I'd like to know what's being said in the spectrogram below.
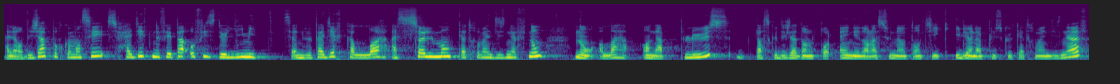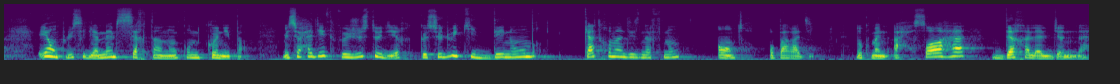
Alors déjà, pour commencer, ce hadith ne fait pas office de limite. Ça ne veut pas dire qu'Allah a seulement 99 noms. Non, Allah en a plus, parce que déjà dans le Coran et dans la Sunna authentique, il y en a plus que 99. Et en plus, il y a même certains noms qu'on ne connaît pas. Mais ce hadith veut juste dire que celui qui dénombre 99 noms entre au paradis. Donc, man ahsaha dakhal al-jannah.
